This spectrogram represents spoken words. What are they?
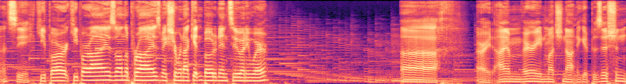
Let's see. Keep our keep our eyes on the prize. Make sure we're not getting boated into anywhere. Uh, all right. I am very much not in a good position.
